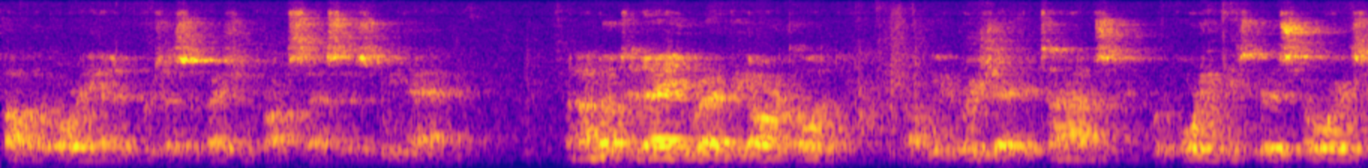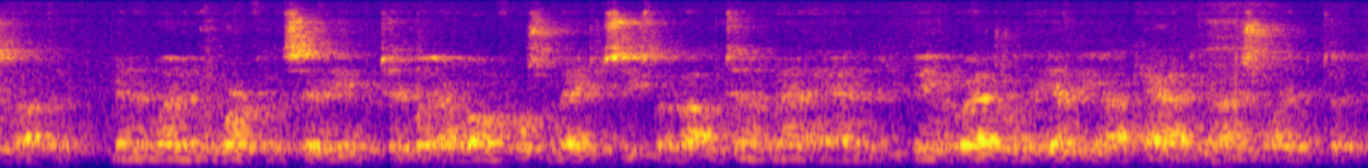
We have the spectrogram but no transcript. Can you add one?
public-oriented participation process as we had. And I know today you read the article, and uh, we appreciate the Times reporting these good stories about the men and women who work for the city, and particularly our law enforcement agencies, but about Lieutenant Manahan and being a graduate of the FBI Academy. And I just wanted to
